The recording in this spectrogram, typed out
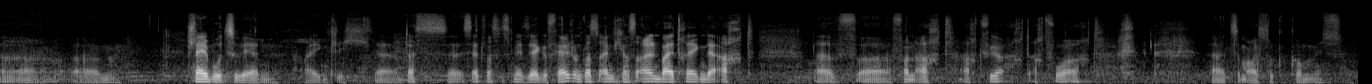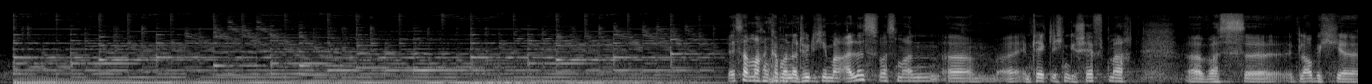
ähm, Schnellboot zu werden eigentlich. Das ist etwas, was mir sehr gefällt und was eigentlich aus allen Beiträgen der acht äh, äh, von acht, acht für acht, acht vor acht äh, zum Ausdruck gekommen ist. Besser machen kann man natürlich immer alles, was man ähm, äh, im täglichen Geschäft macht. Äh, was, äh, glaube ich, äh,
